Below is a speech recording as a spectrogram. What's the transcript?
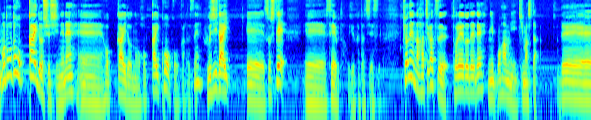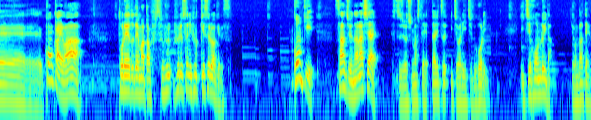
もともと北海道出身でね、えー、北海道の北海高校からですね富士大、えー、そして、えー、西武という形です去年の8月トレードでね日本ハムに来ましたで今回はトレードでまた古巣に復帰するわけです。今季37試合出場しまして打率1割1分5厘1本塁打4打点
